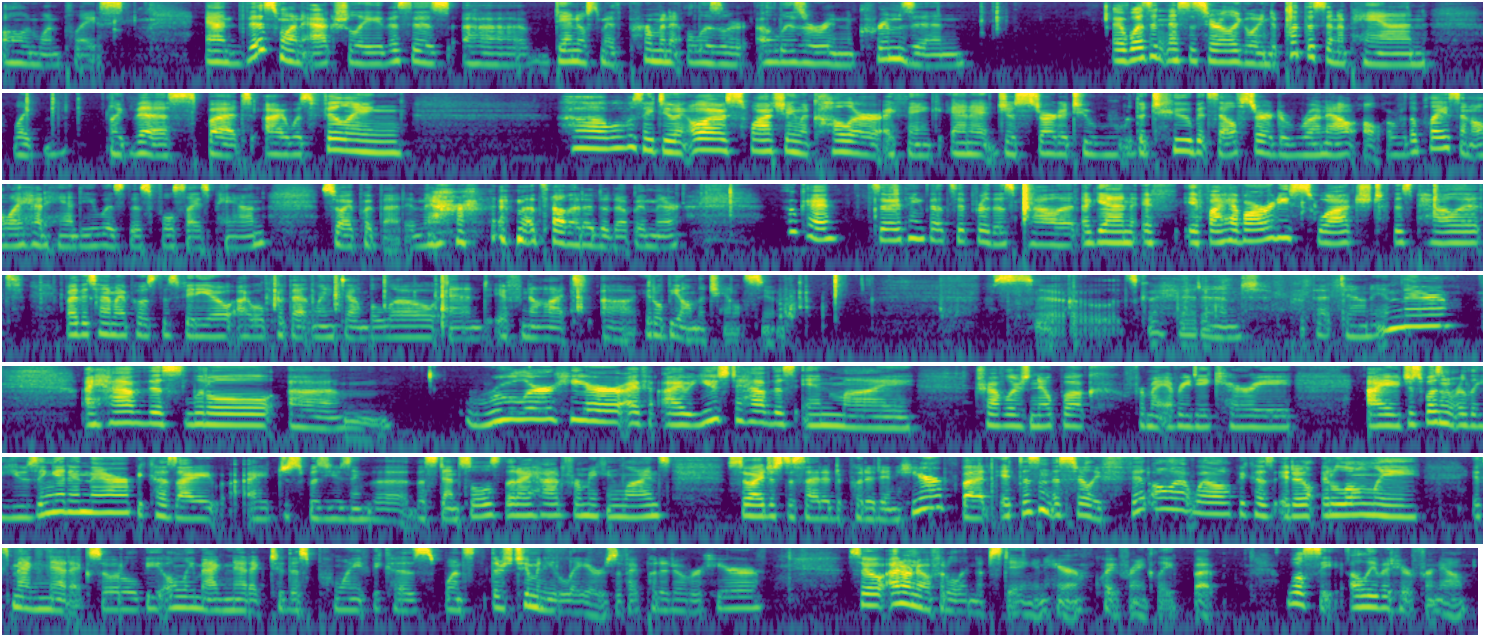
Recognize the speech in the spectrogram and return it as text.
all in one place. And this one actually, this is uh, Daniel Smith Permanent Alizarin, Alizarin Crimson. I wasn't necessarily going to put this in a pan like like this, but I was filling uh, what was I doing? Oh, I was swatching the color, I think, and it just started to, the tube itself started to run out all over the place, and all I had handy was this full-size pan, so I put that in there, and that's how that ended up in there. Okay, so I think that's it for this palette. Again, if, if I have already swatched this palette, by the time I post this video, I will put that link down below, and if not, uh, it'll be on the channel soon. So let's go ahead and put that down in there. I have this little um, ruler here. I've, I used to have this in my traveler's notebook for my everyday carry. I just wasn't really using it in there because I, I just was using the, the stencils that I had for making lines. So I just decided to put it in here, but it doesn't necessarily fit all that well because it'll, it'll only, it's magnetic. So it'll be only magnetic to this point because once there's too many layers if I put it over here. So I don't know if it'll end up staying in here, quite frankly, but we'll see. I'll leave it here for now.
